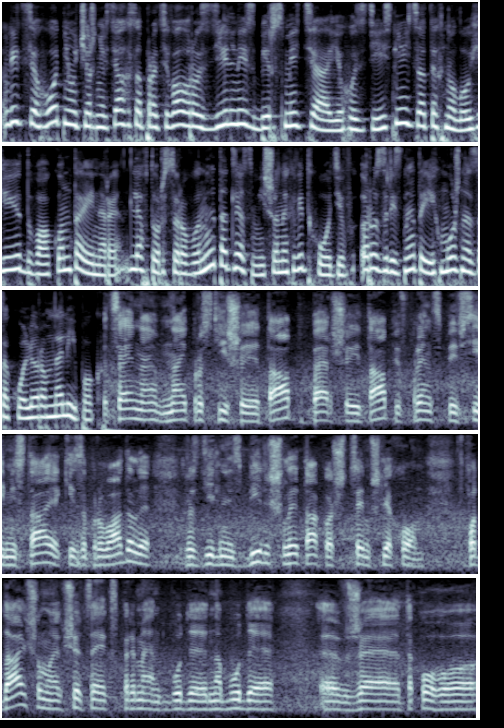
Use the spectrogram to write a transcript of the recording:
Відсьогодні у Чернівцях запрацював роздільний збір сміття. Його здійснюють за технологією два контейнери для вторсировини та для змішаних відходів. Розрізнити їх можна за кольором наліпок. Це най- найпростіший етап, перший етап, і в принципі всі міста, які запровадили роздільний збір, йшли також цим шляхом. Подальшому, якщо цей експеримент буде набуде е, вже такого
